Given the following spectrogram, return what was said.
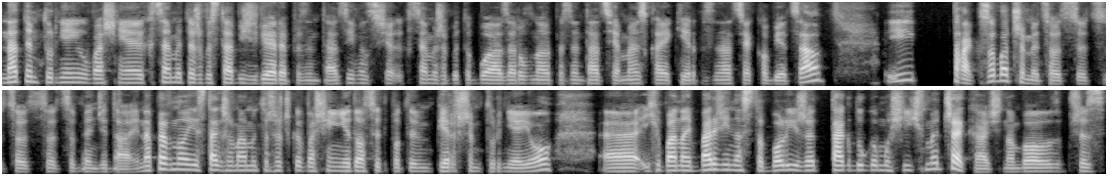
na tym turnieju właśnie chcemy też wystawić dwie reprezentacje, więc chcemy, żeby to była zarówno reprezentacja męska, jak i reprezentacja kobieca. I tak, zobaczymy, co, co, co, co, będzie dalej. Na pewno jest tak, że mamy troszeczkę właśnie niedosyt po tym pierwszym turnieju e, i chyba najbardziej nas to boli, że tak długo musieliśmy czekać, no bo przez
